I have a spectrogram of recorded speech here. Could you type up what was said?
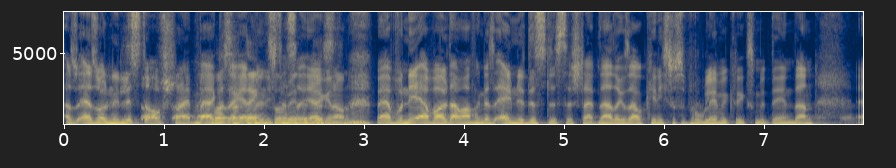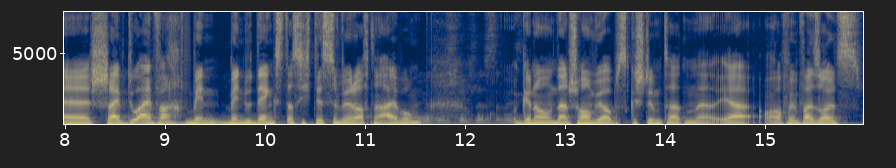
also er soll eine Liste aufschreiben, weil er Was gesagt, er er will denkt, nicht, so dass er, ja disst. genau. Weil er, nee, er wollte am Anfang, dass er ihm eine Dissliste schreibt. Dann hat er gesagt, okay, nicht, dass du Probleme kriegst mit denen. Dann äh, schreib du einfach, wenn, wenn du denkst, dass ich dissen würde auf dem Album. Genau, und dann schauen wir, ob es gestimmt hat. Und, äh, ja, auf jeden Fall soll's,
